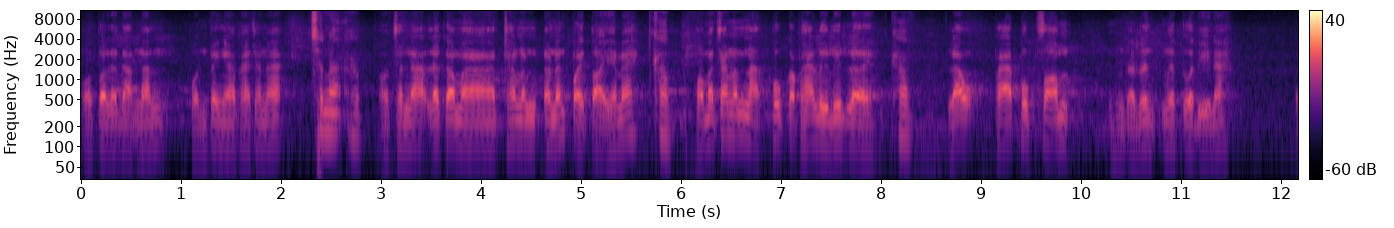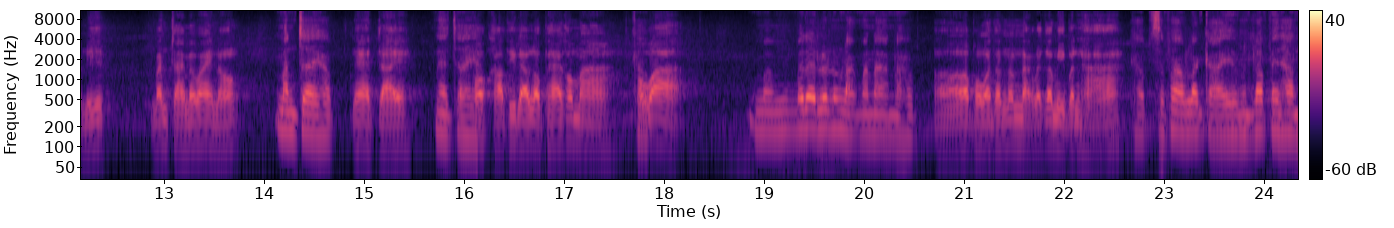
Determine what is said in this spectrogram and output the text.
อ๋อต่อยระดับนั้น ผลเป็นไงแพ้ชนะชนะครับอ๋อชนะแล้วก็มาชั่งน้ำตอนนั้นปล่อยต่อยใช่ไหมครับพอมาชั่งน้ำหนักปุ๊บก็แพ้ลือลืดเลย ครับ แล้วแพ้ปุ๊บซ้อมอื้อหือแต่เรื่องเนื้อตัวดีนะ วันนี้มั่นใจไหมว่าให้น้อง มั่นใจครับแน่ใจแน่ใจเพครัราะบ คราวที่แล้วเราแพ้เข้ามา เพราะว่ามันไม่ได้ลดน้ำหนักมานานแล้วครับ อ๋อพอมาทำน้ำหนักแล้วก็มีปัญหา ครับ สภาพร่างกายมันรับไม่ทัน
